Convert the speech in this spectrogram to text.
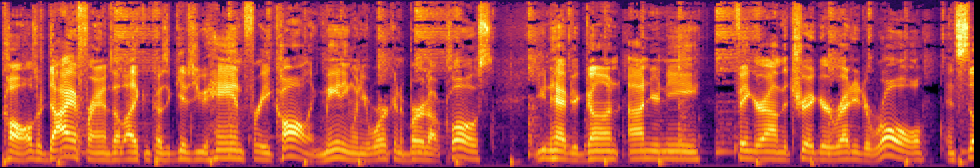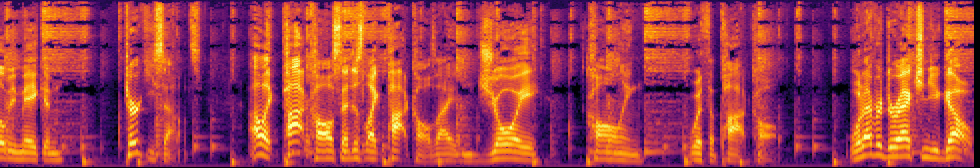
calls or diaphragms, I like them because it gives you hand free calling, meaning when you're working a bird up close, you can have your gun on your knee, finger on the trigger, ready to roll, and still be making turkey sounds. I like pot calls. I just like pot calls. I enjoy calling with a pot call whatever direction you go,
